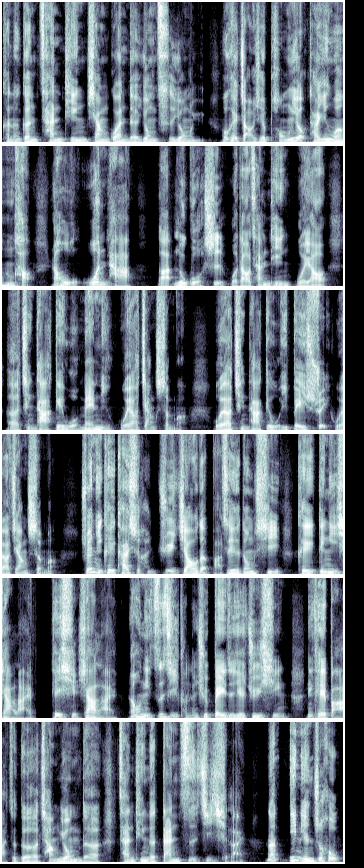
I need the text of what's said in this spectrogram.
可能跟餐厅相关的用词用语，我可以找一些朋友，他英文很好，然后我问他啊，如果是我到餐厅，我要呃请他给我 menu，我要讲什么？我要请他给我一杯水，我要讲什么？所以你可以开始很聚焦的把这些东西可以定义下来，可以写下来，然后你自己可能去背这些句型，你可以把这个常用的餐厅的单字记起来。那一年之后，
